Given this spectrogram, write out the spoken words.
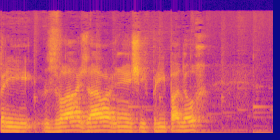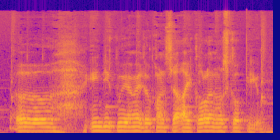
pri zvlášť závažnejších prípadoch e, indikujeme dokonca aj kolonoskopiu.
